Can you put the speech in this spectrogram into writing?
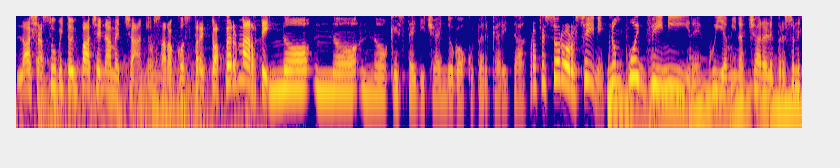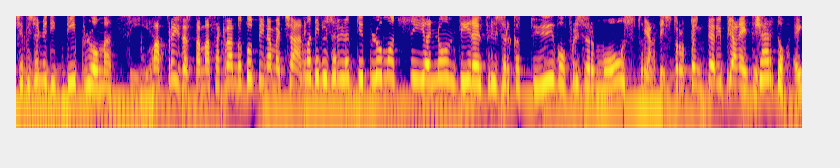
Lascia subito in pace Namecciani o sarò costretto a fermarti. No, no, no, che stai dicendo, Goku, per carità? Professor Orsini. Non puoi venire qui a minacciare le persone, c'è bisogno di diplomazia. Ma Freezer sta massacrando tutti i Namecciani. Ma devi usare la diplomazia e non dire Freezer cattivo, Freezer mostro. E ha distrutto interi pianeti. Certo, e i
